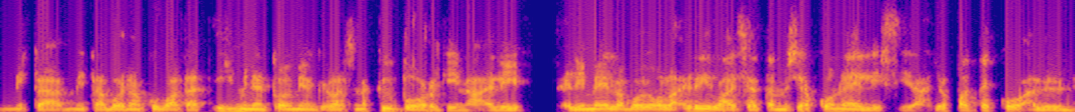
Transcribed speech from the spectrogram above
mitä, mitä voidaan kuvata, että ihminen toimii jonkinlaisena kyborgina, eli, eli meillä voi olla erilaisia tämmöisiä koneellisia, jopa tekoälyn,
